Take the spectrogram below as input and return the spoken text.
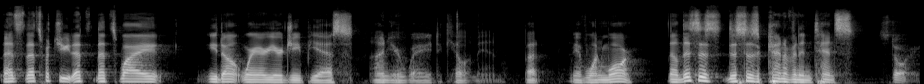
that's that's what you that's that's why you don't wear your GPS on your way to kill a man. But we have one more. Now this is this is kind of an intense story.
